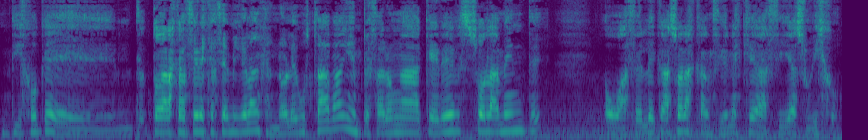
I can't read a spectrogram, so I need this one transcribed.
dijo que todas las canciones que hacía Miguel Ángel no le gustaban y empezaron a querer solamente o hacerle caso a las canciones que hacía su hijo.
